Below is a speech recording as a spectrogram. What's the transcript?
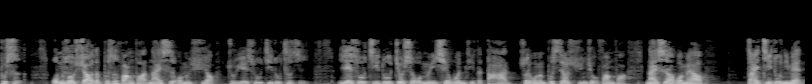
不是我们所需要的，不是方法，乃是我们需要主耶稣基督自己。耶稣基督就是我们一切问题的答案。所以，我们不是要寻求方法，乃是要我们要在基督里面，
